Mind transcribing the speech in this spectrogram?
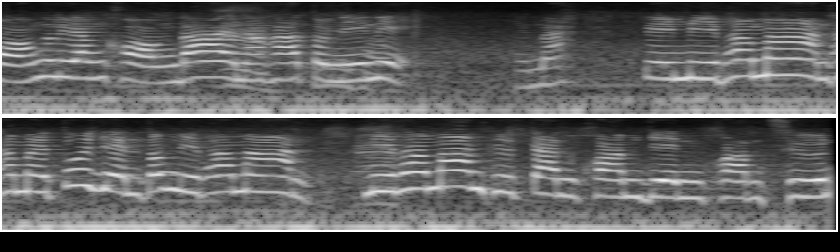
ของเรียงของได้นะคะ ตรงนี้นี่เห็นไหม มีผ้าม่านทำไมตู้เย็นต้องมีผ้าม่าน มีผ้าม่านคือกันความเย็นความชื้น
